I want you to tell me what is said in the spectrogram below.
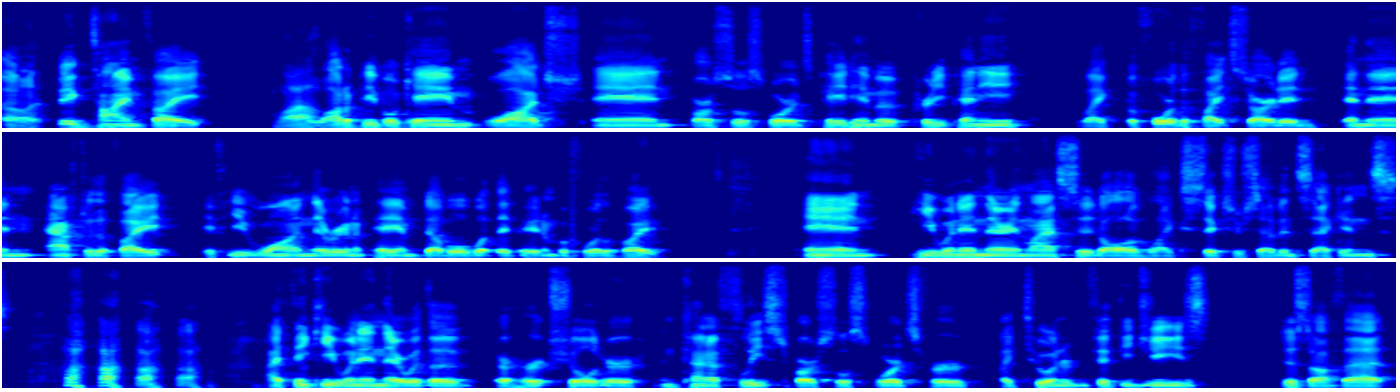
a big time fight. Wow. A lot of people came, watched, and Barstool Sports paid him a pretty penny like before the fight started. And then after the fight, if he won, they were going to pay him double what they paid him before the fight. And he went in there and lasted all of like six or seven seconds. I think he went in there with a, a hurt shoulder and kind of fleeced Barstool Sports for like 250 G's just off that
